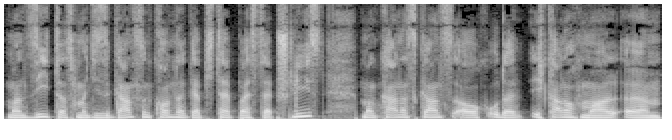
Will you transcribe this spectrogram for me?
Man sieht, dass man diese ganzen Content Gaps Step by Step schließt. Man kann das Ganze auch, oder ich kann auch mal ähm,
